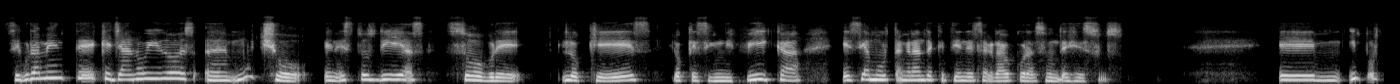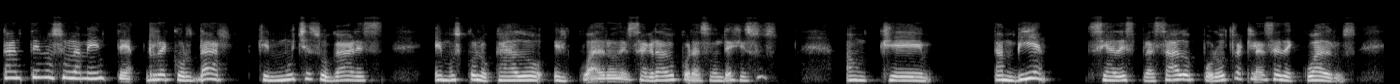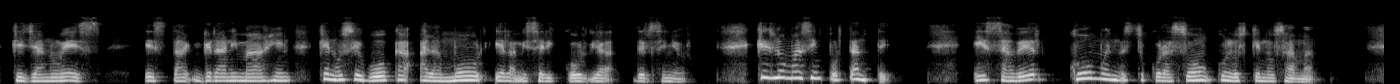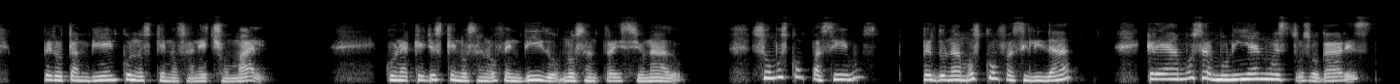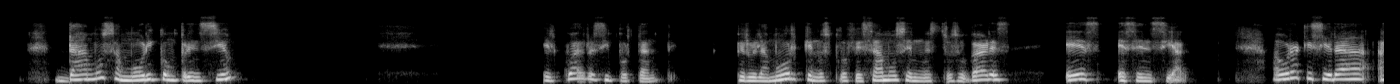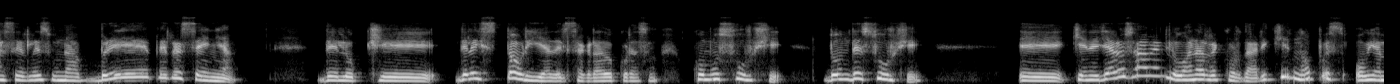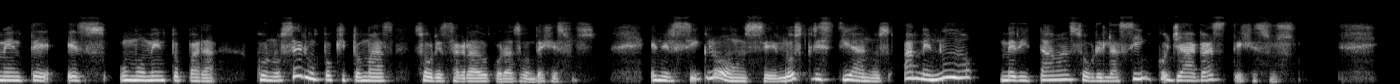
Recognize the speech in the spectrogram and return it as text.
Seguramente que ya han oído eh, mucho en estos días sobre lo que es, lo que significa ese amor tan grande que tiene el Sagrado Corazón de Jesús. Em, importante no solamente recordar que en muchos hogares hemos colocado el cuadro del Sagrado Corazón de Jesús, aunque también se ha desplazado por otra clase de cuadros que ya no es esta gran imagen que nos evoca al amor y a la misericordia del Señor. ¿Qué es lo más importante? Es saber cómo en nuestro corazón con los que nos aman. pero también con los que nos han hecho mal, con aquellos que nos han ofendido, nos han traicionado. ¿Somos compasivos? ¿Perdonamos con facilidad? ¿Creamos armonía en nuestros hogares? ¿Damos amor y comprensión? El cuadro es importante, pero el amor que nos profesamos en nuestros hogares es esencial. Ahora quisiera hacerles una breve reseña de lo que, de la historia del Sagrado Corazón, cómo surge, dónde surge. Eh, quienes ya lo saben lo van a recordar y quien no, pues obviamente es un momento para conocer un poquito más sobre el Sagrado Corazón de Jesús. En el siglo XI, los cristianos a menudo meditaban sobre las cinco llagas de Jesús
